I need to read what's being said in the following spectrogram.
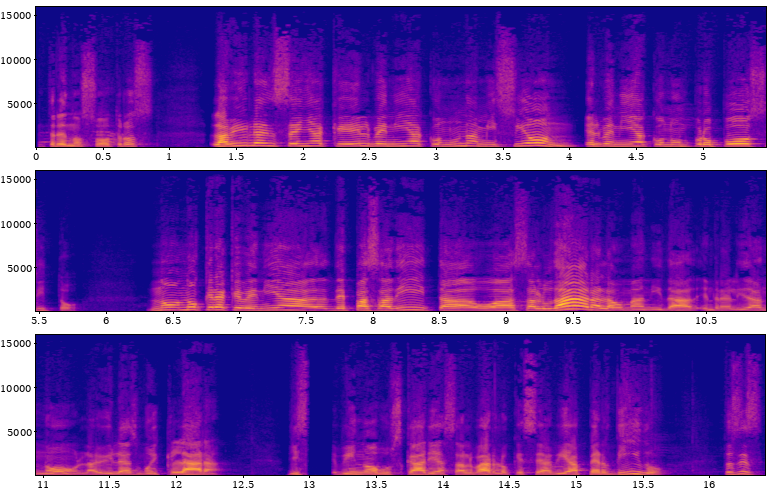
entre nosotros, la Biblia enseña que Él venía con una misión, Él venía con un propósito. No, no crea que venía de pasadita o a saludar a la humanidad. En realidad no, la Biblia es muy clara. Vino a buscar y a salvar lo que se había perdido. Entonces,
